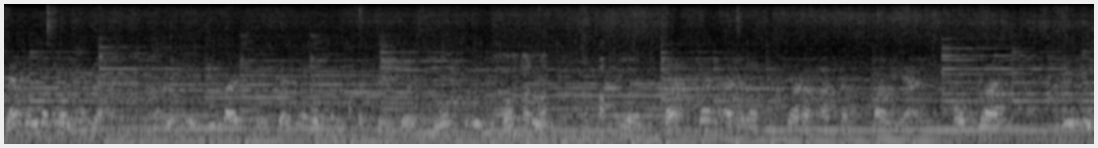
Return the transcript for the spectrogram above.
Yang akan bermula 7 Julai hingga 30 September 2020. Bahkan adalah secara atas talian, offline, ini.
